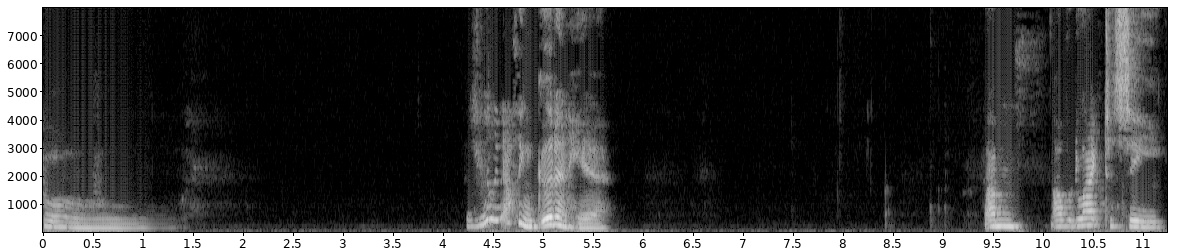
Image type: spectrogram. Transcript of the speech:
Ooh. There's really nothing good in here. Um, I would like to see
